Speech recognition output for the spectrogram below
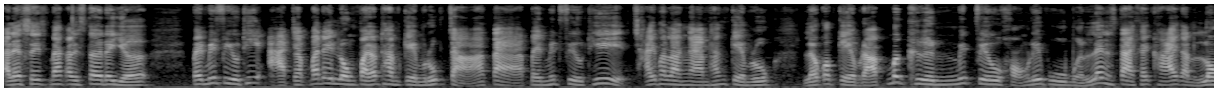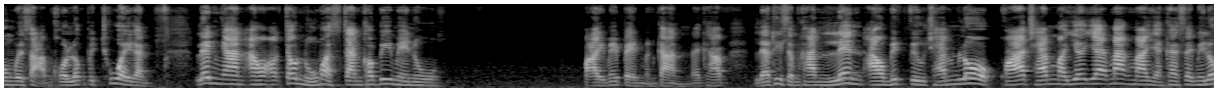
อเล็กซิสแม็กอลิสเตอร์ได้เยอะเป็นมิดฟิลด์ที่อาจจะไม่ได้ลงไปแล้วทำเกมรุกจ๋าแต่เป็นมิดฟิลด์ที่ใช้พลังงานทั้งเกมรุก แล้วก็เกมรับเมื่อคืนมิดฟิลด์ของลิเวอร์พูเหมือนเล่นสไตล์คล้ายๆ กันลงไป 3 คนแล้วก็ไปช่วยกัน เล่นงานเอาเจ้าหนูมาสจันคอปปี้เมนู ไปไม่เป็นเหมือนกันนะครับ แล้วที่สำคัญเล่นเอามิดฟิลด์แชมป์โลก คว้าแชมป์มาเยอะแยะมากมายอย่างคาเซมิโล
